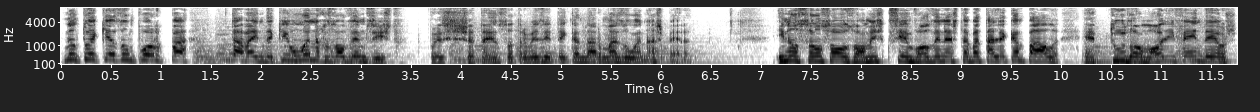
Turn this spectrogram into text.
Não, tu é que és um porco, pá. Está bem, daqui a um ano resolvemos isto. Depois chateiam-se outra vez e têm que andar mais um ano à espera. E não são só os homens que se envolvem nesta batalha campal. É tudo ao molho e fé em Deus.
